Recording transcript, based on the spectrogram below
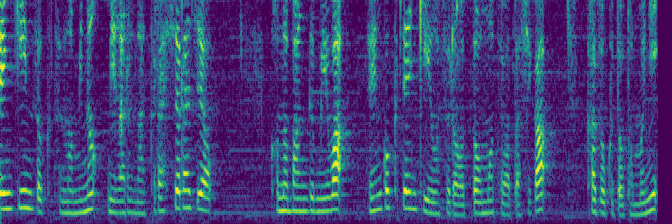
転勤族つのみの身軽な暮らしラジオ。この番組は全国転勤をする夫を持つ私が家族と共に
